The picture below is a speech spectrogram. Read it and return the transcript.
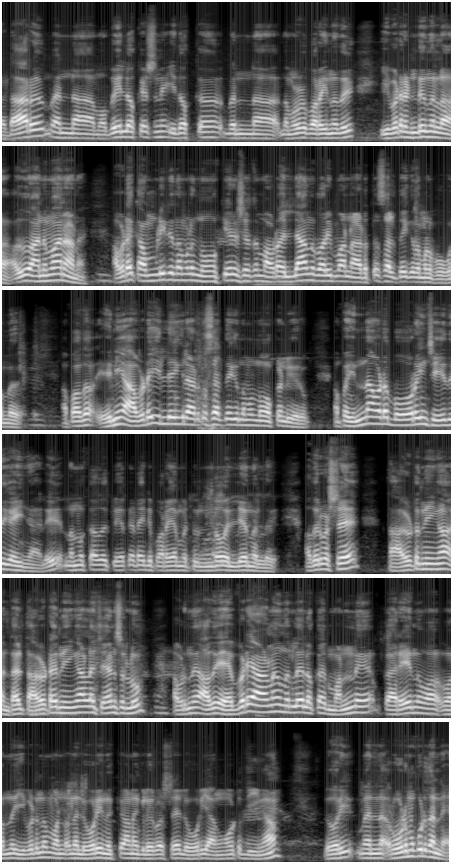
റഡാർ പിന്നെ മൊബൈൽ ലൊക്കേഷൻ ഇതൊക്കെ പിന്നെ നമ്മളോട് പറയുന്നത് ഇവിടെ ഉണ്ട് എന്നുള്ളതാണ്. അത് അനുമാനമാണ് അവിടെ കംപ്ലീറ്റ് നമ്മൾ നോക്കിയതിന് ശേഷം അവിടെ ഇല്ല എന്ന് പറയുമ്പോഴാണ് അടുത്ത സ്ഥലത്തേക്ക് നമ്മൾ പോകുന്നത്. അപ്പോൾ അത് ഇനി അവിടെ ഇല്ലെങ്കിൽ അടുത്ത സ്ഥലത്തേക്ക് നമ്മൾ നോക്കേണ്ടി വരും. അപ്പോൾ ഇന്ന് അവിടെ ബോറിങ് ചെയ്ത് കഴിഞ്ഞാൽ നമുക്കത് ക്ലിയർ കട്ടായിട്ട് പറയാൻ പറ്റുന്നുണ്ടോ ഇല്ല എന്നുള്ളത് അതൊരു പക്ഷേ താഴോട്ട് നീങ്ങാൻ എന്തായാലും താഴോട്ടേ നീങ്ങാനുള്ള ചാൻസ് ഉള്ളൂ. അവിടുന്ന് അത് എവിടെയാണ് എന്നുള്ളതിലൊക്കെ മണ്ണ് കരയിൽ നിന്ന് വന്ന് ഇവിടുന്ന് മണ്ണ് ലോറി നിൽക്കുകയാണെങ്കിൽ ഒരു പക്ഷേ ലോറി അങ്ങോട്ട് നീങ്ങാം. ലോറി പിന്നെ റോഡും കൂടി തന്നെ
